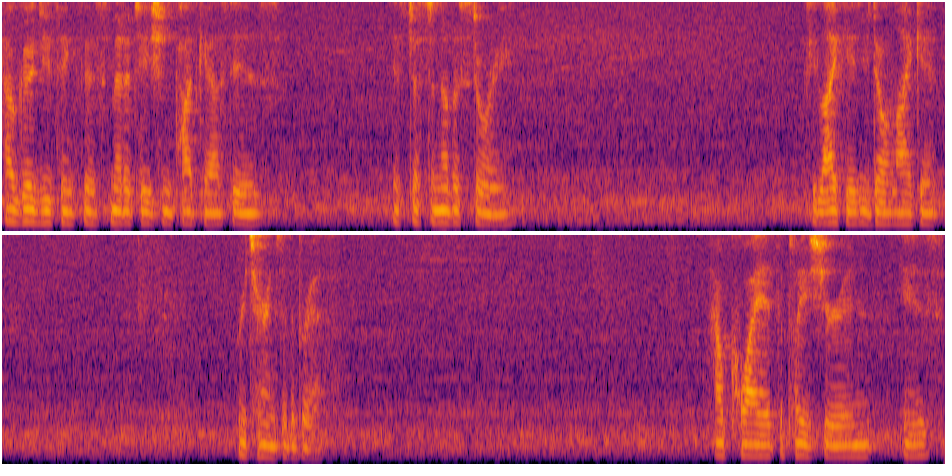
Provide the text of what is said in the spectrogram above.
How good you think this meditation podcast is is just another story. If you like it, you don't like it, return to the breath. How quiet the place you're in is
